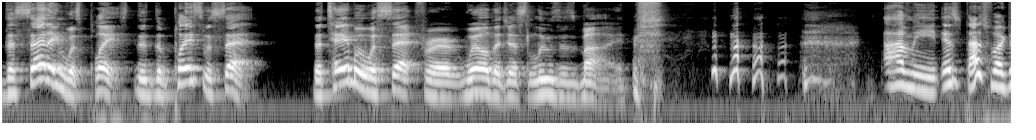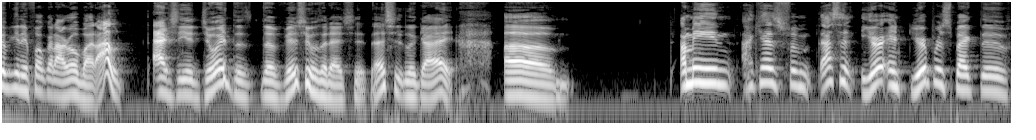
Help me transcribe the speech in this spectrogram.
the setting was placed. The the place was set. The table was set for Will to just lose his mind. I mean, it's that's fucked up. You didn't fuck with our robot. I actually enjoyed the the visuals of that shit. That shit look alright. Um, I mean, I guess from that's a, your your perspective.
